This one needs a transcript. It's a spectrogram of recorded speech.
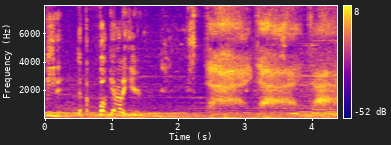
Beat it. Get the fuck out of here. We work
